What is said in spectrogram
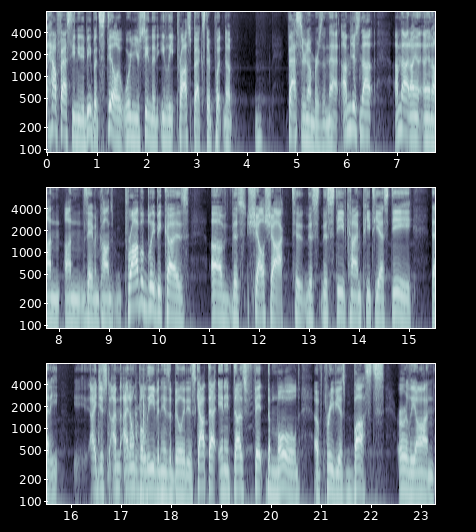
how fast do you need to be? But still, when you're seeing the elite prospects, they're putting up faster numbers than that. I'm just not. I'm not in on on Zaven Collins, probably because of this shell shock to this this Steve Keim PTSD that he. I just I'm, I don't believe in his ability to scout that, and it does fit the mold of previous busts early on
